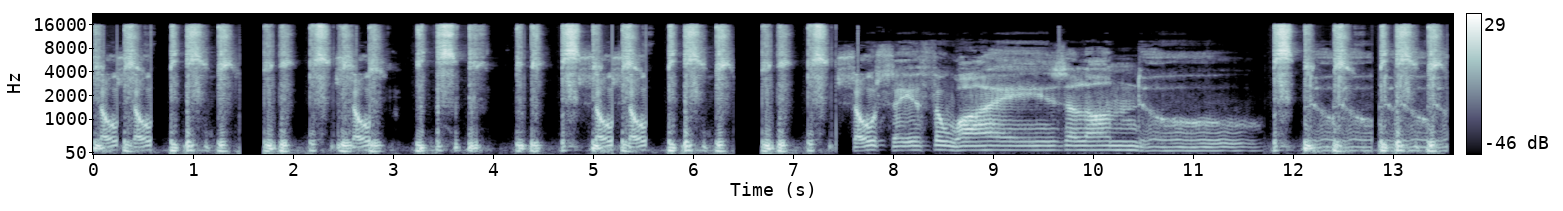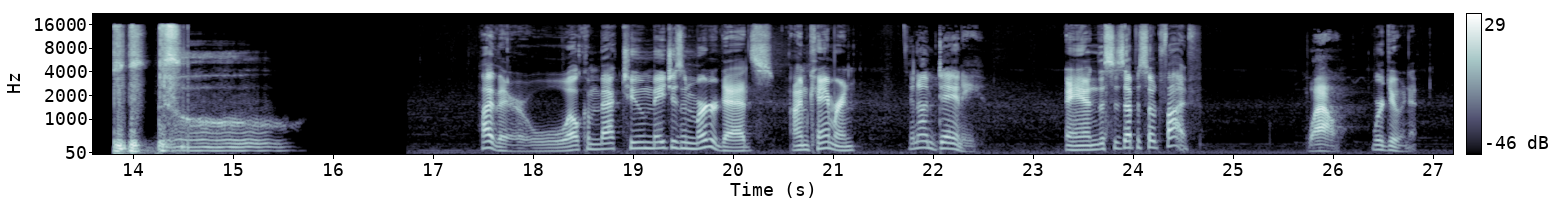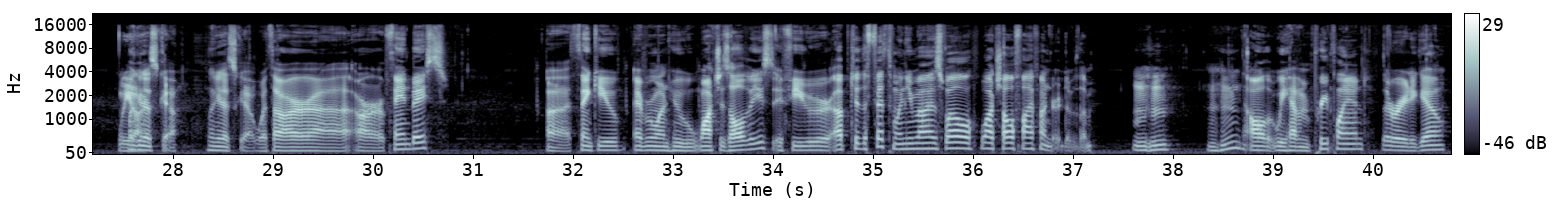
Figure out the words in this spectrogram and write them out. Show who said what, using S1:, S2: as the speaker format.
S1: So, so, so, so, so, so saith the wise Alaundo. Do, do, do, do, do.
S2: Hi there. Welcome back to Mages and Murder Dads. I'm Cameron,
S3: And I'm Danny.
S2: and this is episode five.
S3: Wow.
S2: We're doing it.
S3: We
S2: Look
S3: are.
S2: at us go. Look at us go with our uh, our fan base. Uh, thank you, everyone who watches all of these. If you're up to the fifth one, you might as well watch all 500 of them.
S3: Mm-hmm.
S2: hmm All that we have them pre-planned. They're ready to go.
